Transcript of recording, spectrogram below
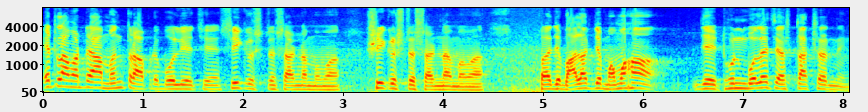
એટલા માટે આ મંત્ર આપણે બોલીએ છીએ શ્રી કૃષ્ણ શારનામામાં શ્રી કૃષ્ણ સારનામામાં જે બાળક, જે મમહ જે ધૂન બોલે છે અષ્ટાક્ષરની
